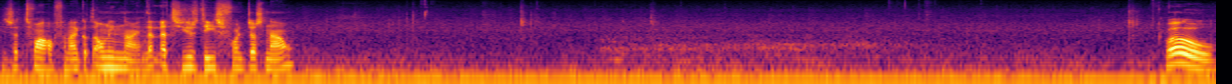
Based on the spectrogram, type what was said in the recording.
These are 12 and I got only 9. Let, let's use these for just now. Whoa!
